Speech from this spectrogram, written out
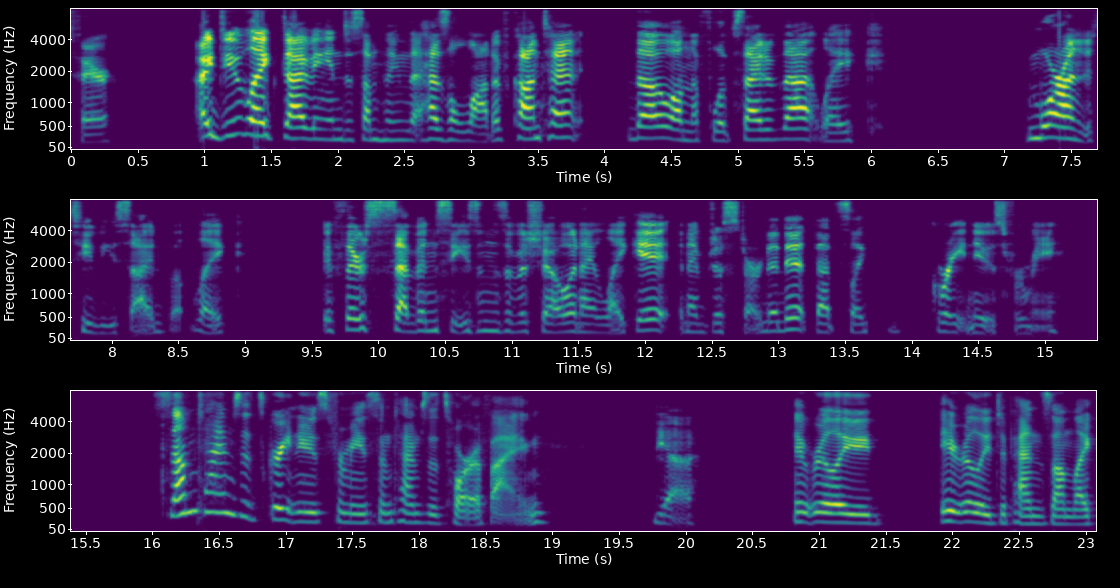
fair. I do like diving into something that has a lot of content, though, on the flip side of that. Like, more on the TV side, but like, if there's seven seasons of a show and I like it and I've just started it, that's like great news for me. Sometimes it's great news for me, sometimes it's horrifying. Yeah. It really it really depends on like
